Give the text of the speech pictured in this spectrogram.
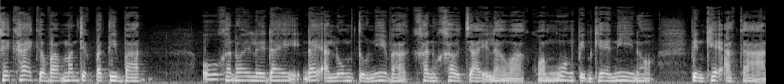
คล้ายๆกับว่ามันจะปฏิบัติ โอ้ขน้อยเลยได้ได้อารมณ์ตัวนี้ว่าขนเข้าใจแล้วว่า ความง่วงเป็นแค่นี้เนาะเป็นแค่อาการ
